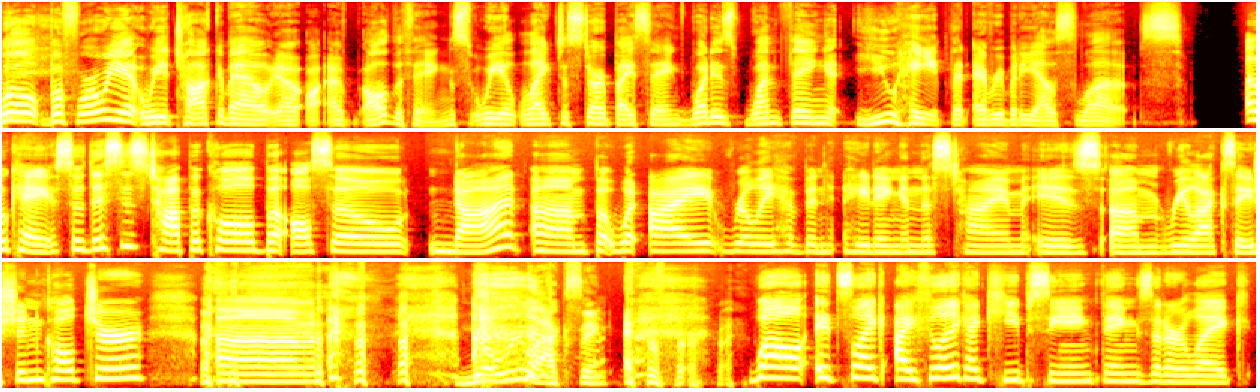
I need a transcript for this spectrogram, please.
Well, before we we talk about uh, uh, all the things, we like to start by saying, what is one thing you hate that everybody else loves? Okay, so this is topical, but also not. Um, but what I really have been hating in this time is um, relaxation culture. Um, No relaxing ever. well, it's like I feel like I keep seeing things that are like,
